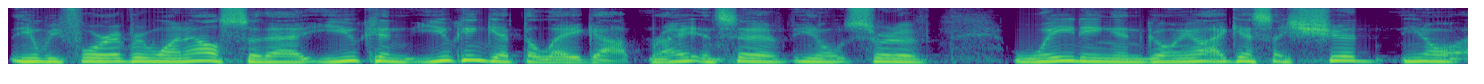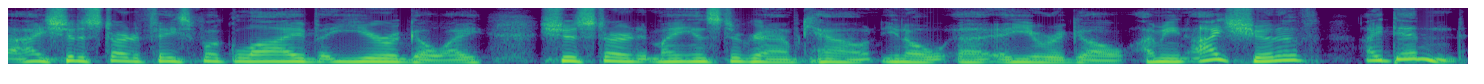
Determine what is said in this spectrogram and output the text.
you know before everyone else so that you can you can get the leg up right? Instead of you know sort of waiting and going oh, i guess i should you know i should have started facebook live a year ago. I should have started my instagram account you know uh, a year ago. I mean i should have. I didn't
